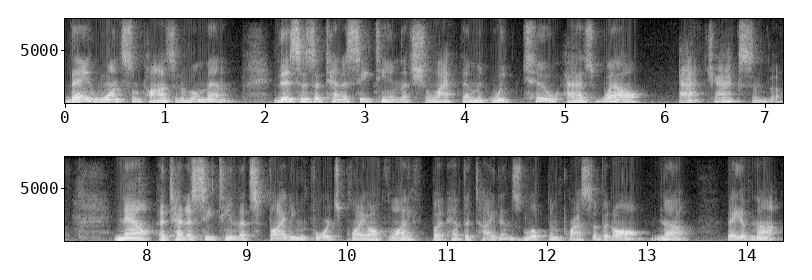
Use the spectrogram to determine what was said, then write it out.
They want some positive momentum. This is a Tennessee team that shellacked them at week two as well at Jacksonville. Now, a Tennessee team that's fighting for its playoff life, but have the Titans looked impressive at all? No. They have not,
